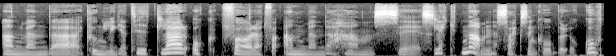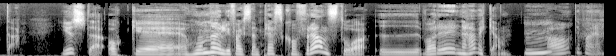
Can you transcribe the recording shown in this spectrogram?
använda kungliga titlar och för att få använda hans eh, släktnamn Saxen, Coburg och Gotha. Just det, och eh, hon höll ju faktiskt en presskonferens då i, var det den här veckan? Ja, det var det.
